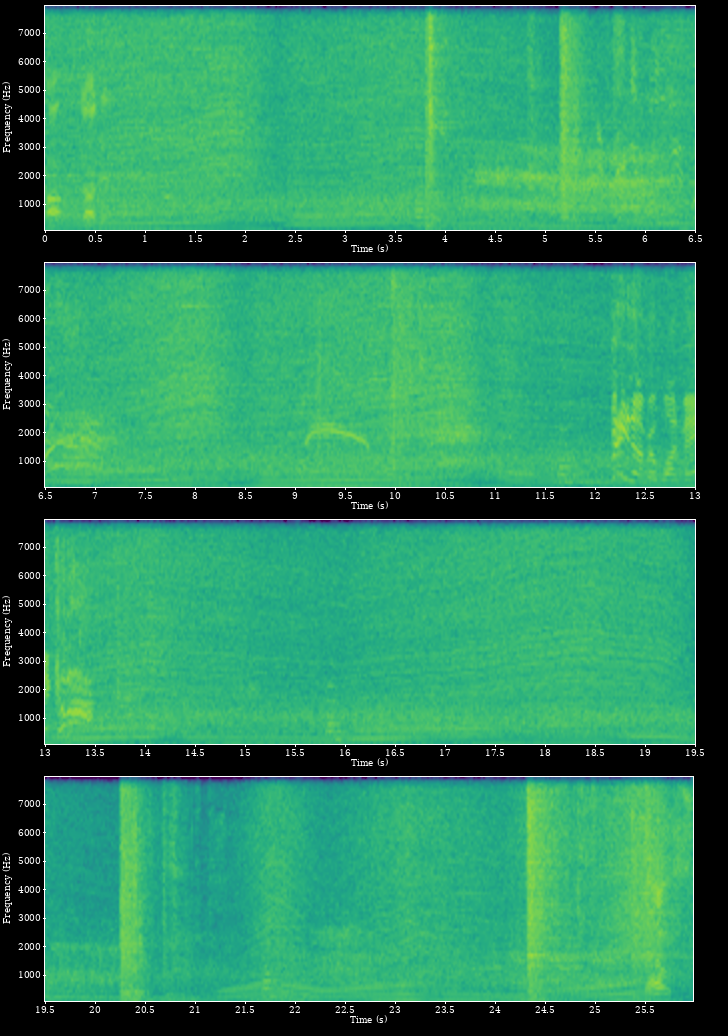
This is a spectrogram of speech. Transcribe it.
Ah, goddamn. Be number one, man, come on! That was...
